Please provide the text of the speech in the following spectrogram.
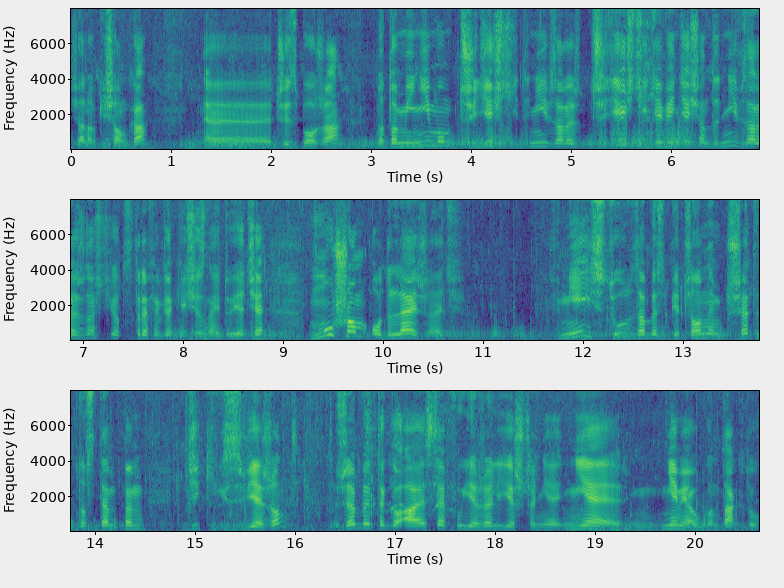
siano kiszonka e, czy zboża, no to minimum 30 dni, w zależ- 30-90 dni w zależności od strefy w jakiej się znajdujecie, muszą odleżeć w miejscu zabezpieczonym przed dostępem dzikich zwierząt, żeby tego ASF-u, jeżeli jeszcze nie, nie, nie miał kontaktu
